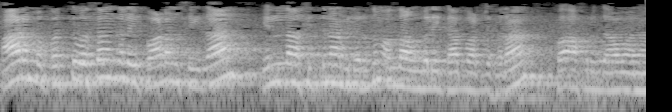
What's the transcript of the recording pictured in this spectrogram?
ஆரம்ப பத்து வசனங்களை பாடம் செய்தால் எல்லா சித்னாவிலிருந்தும் அல்லாஹ் உங்களை காப்பாற்றுகிறான். வாஹ்ரு தாவானா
